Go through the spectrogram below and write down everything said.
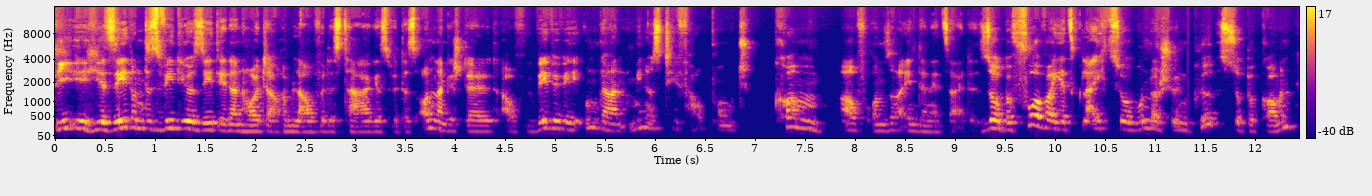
die ihr hier seht. Und das Video seht ihr dann heute auch im Laufe des Tages, wird das online gestellt auf www.ungarn-tv.com auf unserer Internetseite. So, bevor wir jetzt gleich zur wunderschönen Kürbissuppe kommen,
